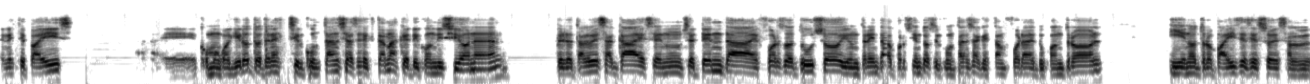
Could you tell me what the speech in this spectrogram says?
este país, eh, como cualquier otro, tenés circunstancias externas que te condicionan, pero tal vez acá es en un 70 esfuerzo tuyo y un 30% circunstancias que están fuera de tu control, y en otros países eso es al,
